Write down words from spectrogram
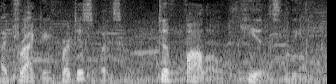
attracting participants to follow his lead.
